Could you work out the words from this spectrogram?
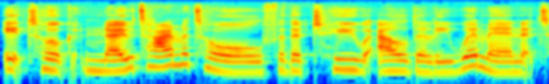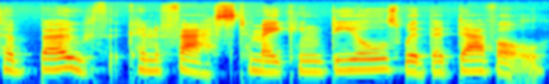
it took no time at all for the two elderly women to both confess to making deals with the devil.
